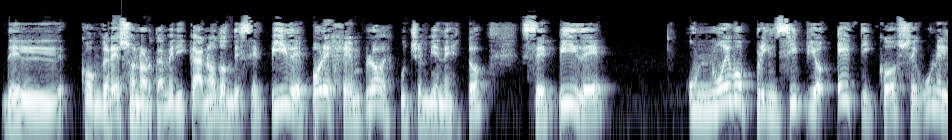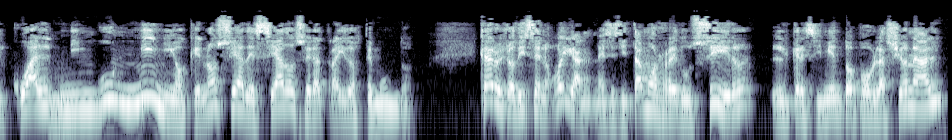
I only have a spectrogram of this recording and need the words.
del Congreso norteamericano, donde se pide, por ejemplo, escuchen bien esto, se pide un nuevo principio ético según el cual ningún niño que no sea deseado será traído a este mundo. Claro, ellos dicen, oigan, necesitamos reducir el crecimiento poblacional,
